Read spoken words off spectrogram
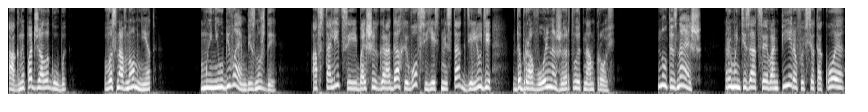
Агне поджала губы. В основном нет. Мы не убиваем без нужды. А в столице и больших городах и вовсе есть места, где люди добровольно жертвуют нам кровь. Ну, ты знаешь, романтизация вампиров и все такое.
